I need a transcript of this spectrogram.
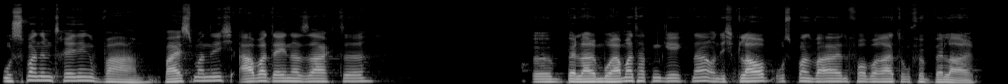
Usman im Training war. Weiß man nicht, aber Dana sagte, äh, Belal Muhammad hat einen Gegner und ich glaube, Usman war in Vorbereitung für Belal.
